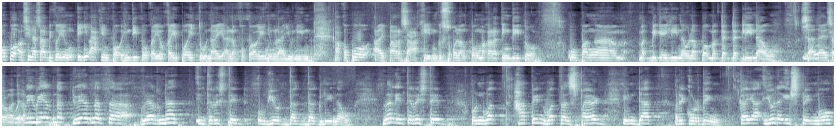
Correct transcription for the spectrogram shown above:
Ako po ang sinasabi ko yung inyong akin po, hindi po kayo. Kayo po ay tunay. Alam ko po ang inyong layunin. Ako po ay para sa akin, gusto ko lang pong makarating dito upang ah, magbigay linaw lang po, magdagdag linaw sa dahil sa mga dala we, we are not, we are not, uh, we are not interested of your dagdag linaw. We are interested on what happened, what transpired in that recording. Kaya yun ang explain mo.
